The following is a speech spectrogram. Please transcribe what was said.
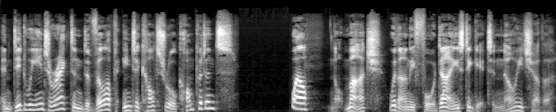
And did we interact and develop intercultural competence? Well, not much, with only four days to get to know each other.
